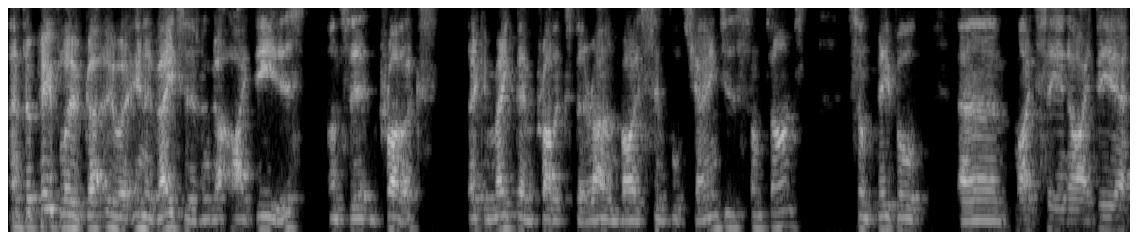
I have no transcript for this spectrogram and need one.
And for people who've got who are innovative and got ideas on certain products, they can make them products their own by simple changes. Sometimes, some people um, might see an idea.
